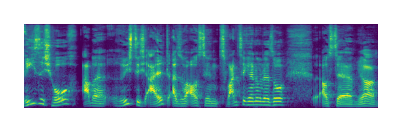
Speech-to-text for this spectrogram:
riesig hoch, aber richtig alt, also aus den 20ern oder so, aus der ja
